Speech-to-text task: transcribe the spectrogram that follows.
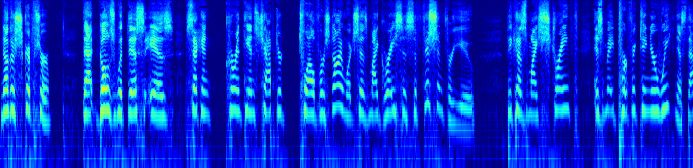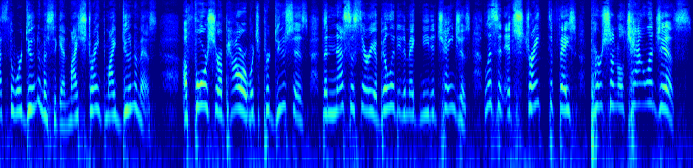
Another scripture that goes with this is Second Corinthians chapter 12, verse 9, which says, My grace is sufficient for you because my strength is made perfect in your weakness. That's the word dunamis again. My strength, my dunamis, a force or a power which produces the necessary ability to make needed changes. Listen, it's strength to face personal challenges.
